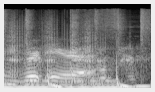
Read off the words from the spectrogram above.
Invert era.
